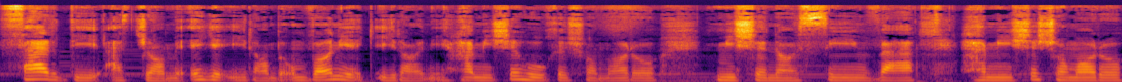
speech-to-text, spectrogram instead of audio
فردی از جامعه ایران به عنوان یک ایرانی همیشه حقوق شما رو می‌شناسیم و همیشه شما رو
